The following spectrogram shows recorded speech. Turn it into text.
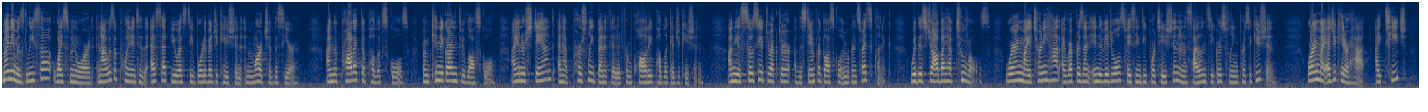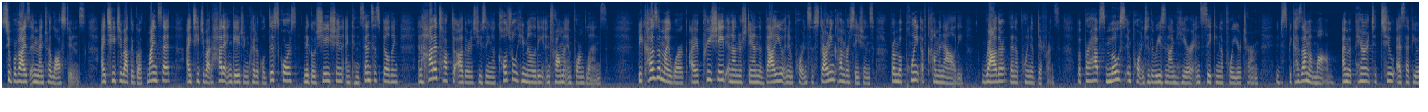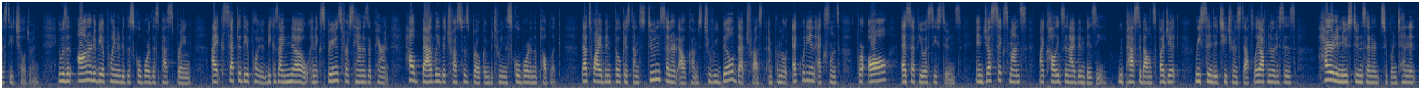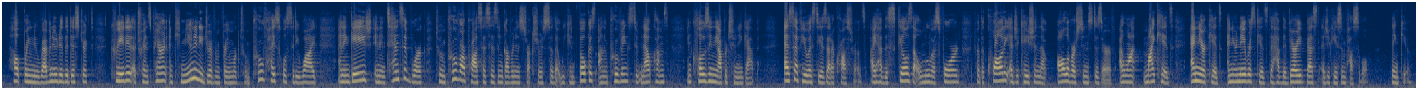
My name is Lisa Weissman Ward, and I was appointed to the SFUSD Board of Education in March of this year. I'm the product of public schools, from kindergarten through law school. I understand and have personally benefited from quality public education. I'm the Associate Director of the Stanford Law School Immigrants' Rights Clinic. With this job, I have two roles. Wearing my attorney hat, I represent individuals facing deportation and asylum seekers fleeing persecution. Wearing my educator hat, I teach, supervise, and mentor law students. I teach about the growth mindset, I teach about how to engage in critical discourse, negotiation, and consensus building, and how to talk to others using a cultural humility and trauma-informed lens. Because of my work, I appreciate and understand the value and importance of starting conversations from a point of commonality, rather than a point of difference. But perhaps most important to the reason I'm here and seeking a four-year term is because I'm a mom. I'm a parent to two SFUSD children. It was an honor to be appointed to the school board this past spring. I accepted the appointment because I know and experienced firsthand as a parent how badly the trust was broken between the school board and the public. That's why I've been focused on student-centered outcomes to rebuild that trust and promote equity and excellence for all SFUSD students. In just six months, my colleagues and I have been busy. We passed a balanced budget, rescinded teacher and staff layoff notices, hired a new student-centered superintendent, helped bring new revenue to the district, created a transparent and community-driven framework to improve high school citywide, and engaged in intensive work to improve our processes and governance structures so that we can focus on improving student outcomes and closing the opportunity gap. SFUSD is at a crossroads. I have the skills that will move us forward toward the quality education that all of our students deserve. I want my kids and your kids and your neighbors' kids to have the very best education possible. Thank you.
